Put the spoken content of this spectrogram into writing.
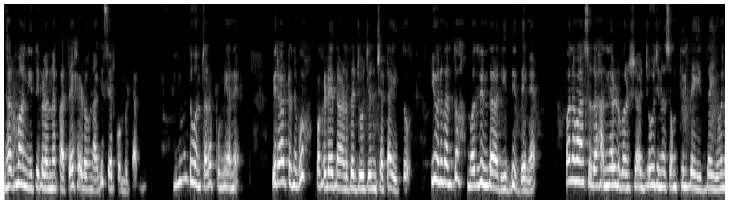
ಧರ್ಮ ನೀತಿಗಳನ್ನು ಕತೆ ಹೇಳೋನಾಗಿ ಸೇರ್ಕೊಂಡ್ಬಿಟ್ಟ. ಇವಂದು ಒಂಥರ ಪುಣ್ಯನೇ. ವಿರಾಟನಿಗೂ ಪಗಡೆ ದಾಳದ ಜೂಜಿನ ಚಟ ಇತ್ತು. ಇವನಿಗಂತೂ ಮೊದಲಿಂದ ಅದು ಇದ್ದಿದ್ದೇನೆ ವನವಾಸದ ಹನ್ನೆರಡು ವರ್ಷ ಜೂಜಿನ ಸೋಂಕಿಲ್ಲದೆ ಇದ್ದ ಇವನ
